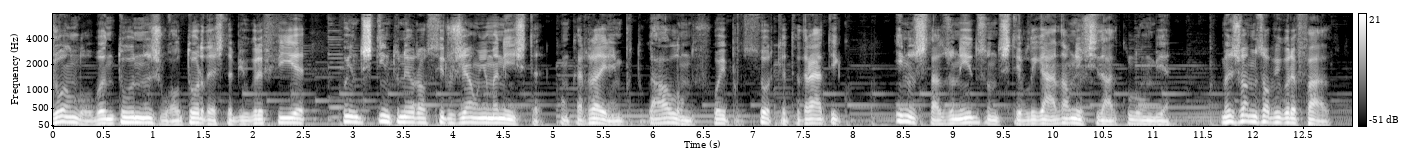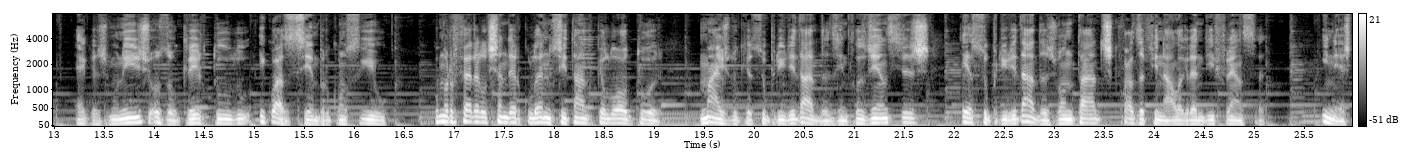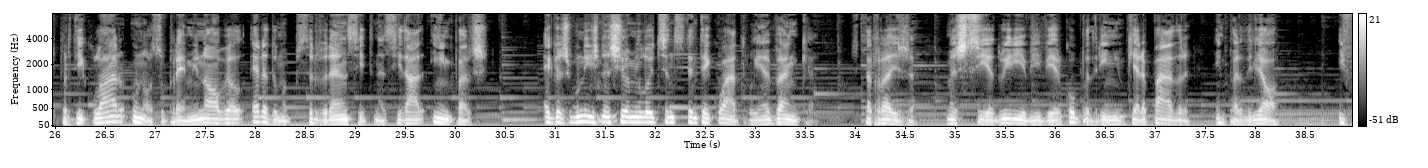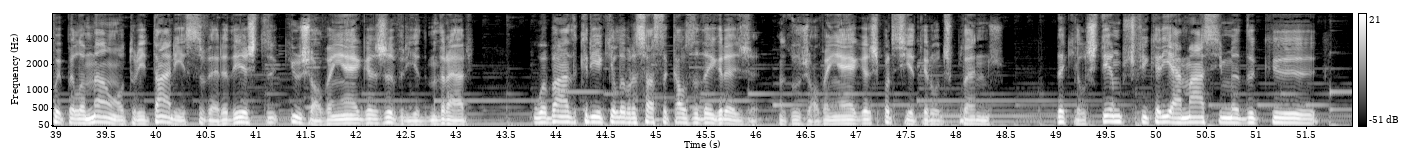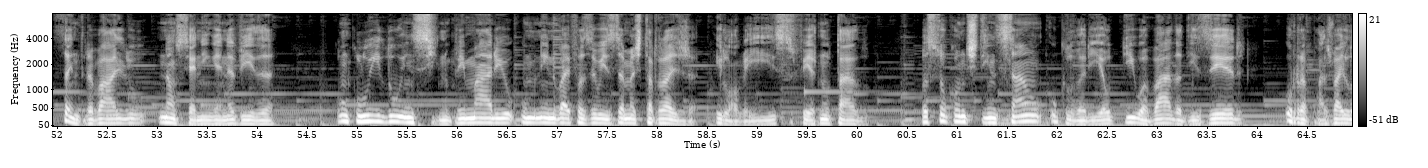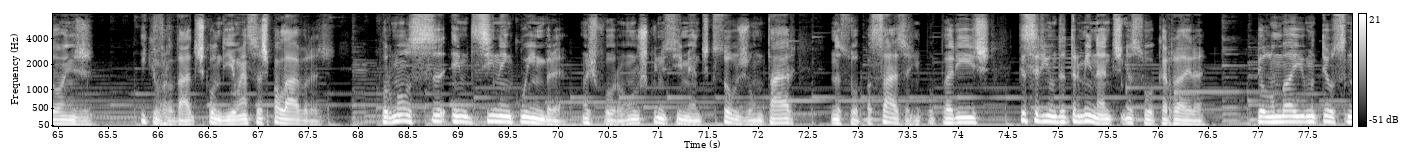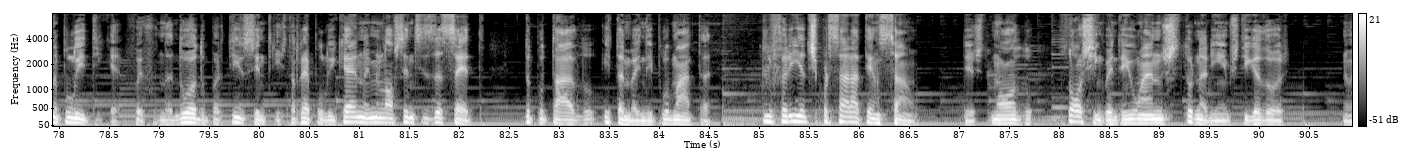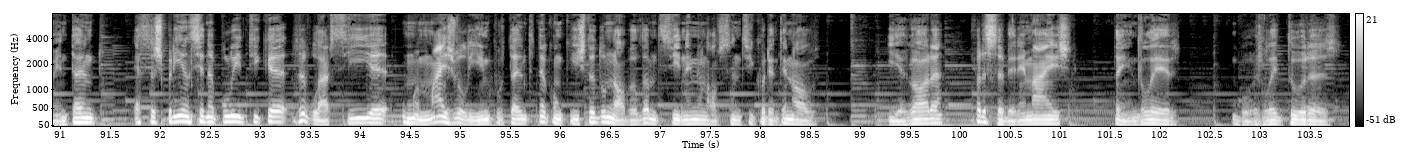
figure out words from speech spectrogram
João Lobo Antunes, o autor desta biografia, foi um distinto neurocirurgião e humanista, com carreira em Portugal, onde foi professor catedrático, e nos Estados Unidos, onde esteve ligado à Universidade de Colômbia. Mas vamos ao biografado. Egas Muniz ousou crer tudo e quase sempre o conseguiu. Como refere Alexandre Herculano, citado pelo autor, mais do que a superioridade das inteligências, é a superioridade das vontades que faz afinal a grande diferença. E neste particular, o nosso prémio Nobel era de uma perseverança e tenacidade ímpares. Egas Muniz nasceu em 1874, em Avanca, Estarreja, mas cedo iria viver com o padrinho que era padre, em Pardilhó. E foi pela mão autoritária e severa deste que o jovem Egas haveria de medrar. O abade queria que ele abraçasse a causa da igreja, mas o jovem Egas parecia ter outros planos. Daqueles tempos ficaria a máxima de que, sem trabalho, não se é ninguém na vida. Concluído o ensino primário, o menino vai fazer o exame Estarreja e logo aí se fez notado. Passou com distinção, o que levaria o tio Abade a dizer: O rapaz vai longe. E que verdade escondiam essas palavras. Formou-se em medicina em Coimbra, mas foram os conhecimentos que soube juntar na sua passagem por Paris que seriam determinantes na sua carreira. Pelo meio, meteu-se na política. Foi fundador do Partido Centrista Republicano em 1917, deputado e também diplomata, que lhe faria dispersar a atenção. Deste modo, só aos 51 anos se tornaria investigador. No entanto, essa experiência na política revelar-se-ia uma mais-valia importante na conquista do Nobel da Medicina em 1949. E agora, para saberem mais, têm de ler. Boas leituras!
